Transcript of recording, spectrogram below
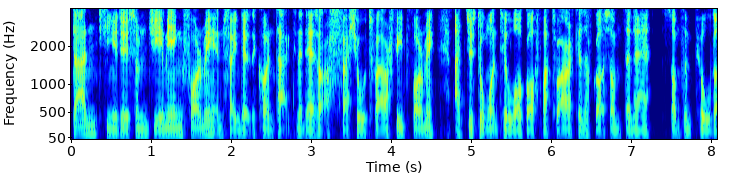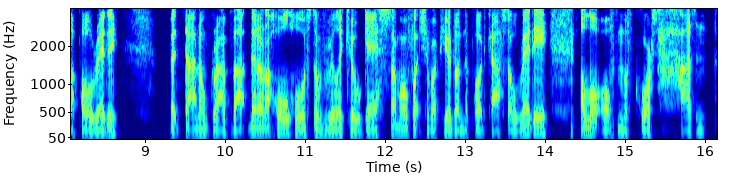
Dan, can you do some Jamieing for me and find out the Contact in the Desert official Twitter feed for me? I just don't want to log off my Twitter because I've got something uh, something pulled up already but Dan will grab that. There are a whole host of really cool guests, some of which have appeared on the podcast already. A lot of them, of course, hasn't.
